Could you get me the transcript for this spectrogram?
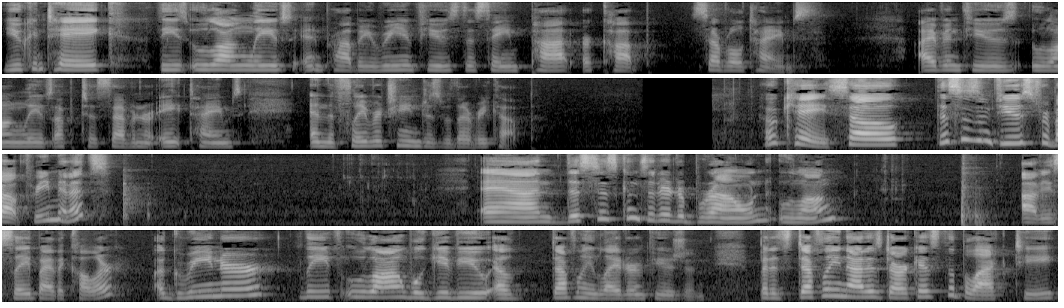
You can take these oolong leaves and probably reinfuse the same pot or cup several times. I've infused oolong leaves up to seven or eight times, and the flavor changes with every cup. Okay, so this is infused for about three minutes. And this is considered a brown oolong obviously by the color. A greener leaf oolong will give you a definitely lighter infusion, but it's definitely not as dark as the black tea,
